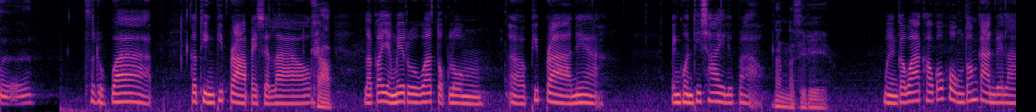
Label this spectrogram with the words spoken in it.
มอ สรุปว่าก็ทิ้งพี่ปลาไปเสร็จแล้วครับ แล้วก็ยังไม่รู้ว่าตกลงเอ่อพี่ปลาเนี่ย เป็นคนที่ใช่หรือเปล่า นั่นนะสิพี่ เหมือนกับว่าเขาก็คงต้องการเวลา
